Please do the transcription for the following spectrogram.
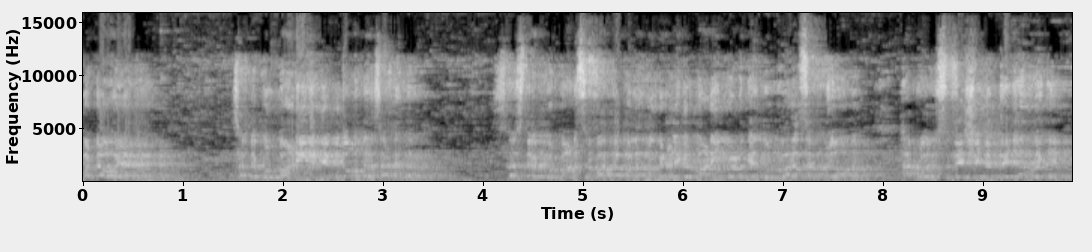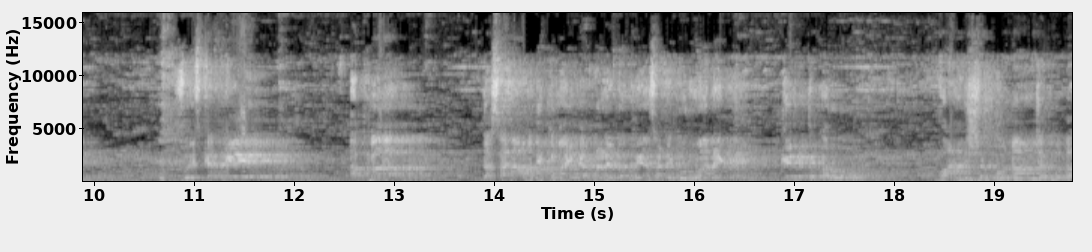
ਵੱਡਾ ਹੋਇਆ ਜੀ ਸਾਡਾ ਗੁਰਬਾਣੀ ਚ ਨਿਪਟ ਹੁੰਦਾ ਸਾਡੇ ਤੱਕ ਸਸਤਾ ਗੁਰਬਾਣੀ ਸਰਬੱਤ ਦਾ ਭਲਾ ਮੰਗਣ ਵਾਲੀ ਗੁਰਬਾਣੀ ਪੜ੍ਹਦੇ ਹਾਂ, ਗੁਰਦੁਆਰਾ ਸਾਹਿਬ ਚੋਂ ਹਰ ਰੋਜ਼ ਸੰਦੇਸ਼ੇ ਦਿੱਤੇ ਜਾਂਦੇ ਨੇ ਸੋ ਇਸ ਕਰਕੇ ਆਪਾਂ ਦਸਾਂ ਨਾਹਾਂ ਦੀ ਕਮਾਈ ਕਰਨ ਵਾਲੇ ਬੰਦੇ ਆ ਸਾਡੇ ਗੁਰੂਆਂ ਨੇ ਕਿਰਤ ਕਰੋ। ਵੰਡ ਛਕੋ ਨਾਮ ਜਪੋ ਦਾ।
